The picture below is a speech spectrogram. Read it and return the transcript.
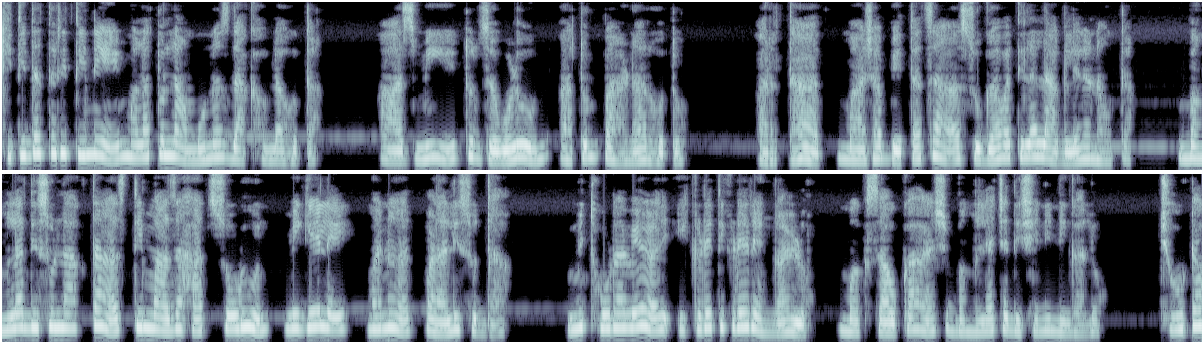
कितीदा तरी तिने मला तो लांबूनच दाखवला होता. आज मी तो जवळून आतून पाहणार होतो. अर्थात माझ्या बेताचा सुगावा तिला लागलेला नव्हता. बंगला दिसू लागताच ती माझा हात सोडून मी गेले म्हणत पळाली सुद्धा. मी थोडा वेळ इकडे तिकडे रेंगाळलो. मग सावकाश बंगल्याच्या दिशेने निघालो. छोटा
